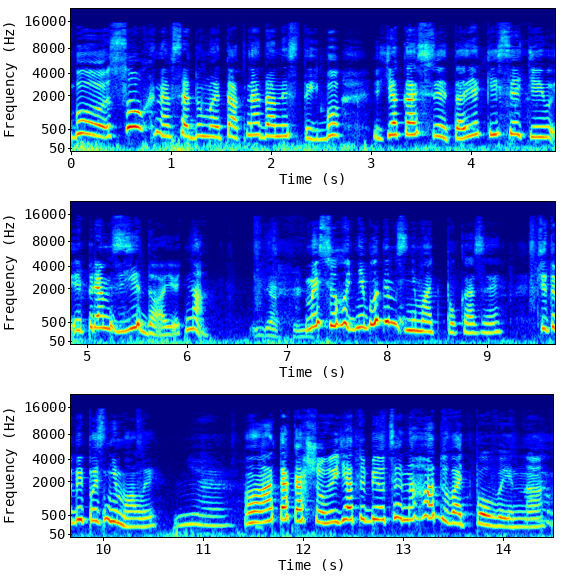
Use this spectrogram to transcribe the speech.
Бо сохне все, думаю, так, треба нести, бо якась та, якісь ті, і прям з'їдають. На. Дякую. Ми сьогодні будемо знімати покази? Чи тобі познімали? Ні. А, а так, а що, я тобі оце нагадувати повинна. Я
